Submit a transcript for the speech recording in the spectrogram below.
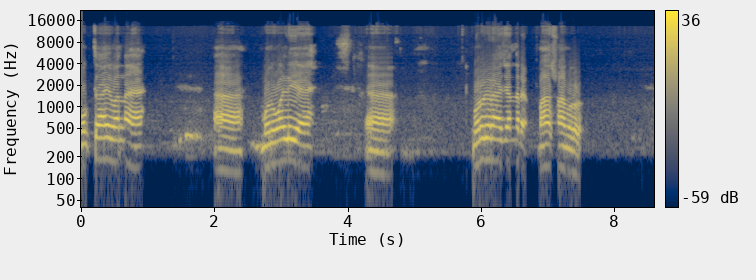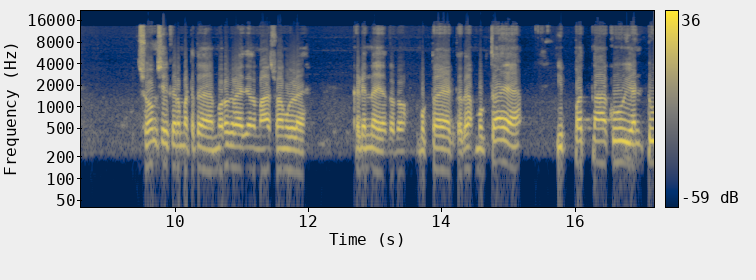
ಮುಕ್ತಾಯವನ್ನ ಮುನವಳ್ಳಿಯ ಮುರುಘರಾಜೇಂದ್ರ ಮಹಾಸ್ವಾಮಿಗಳು, ಸೋಮಶೇಖರ ಮಠದ ಮುರುಘರಾಜೇಂದ್ರ ಮಹಾಸ್ವಾಮಿಗಳ ಕಡೆಯಿಂದ ಅದು ಮುಕ್ತಾಯ ಆಗ್ತದೆ. ಮುಕ್ತಾಯ ಇಪ್ಪತ್ನಾಲ್ಕು ಎಂಟು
